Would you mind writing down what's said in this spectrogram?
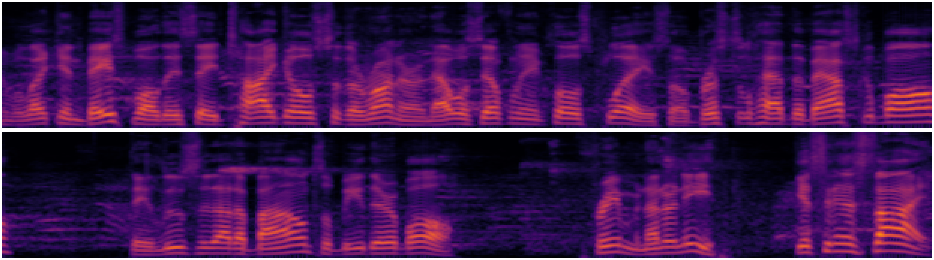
Well, like in baseball, they say tie goes to the runner, and that was definitely a close play. So Bristol had the basketball. They lose it out of bounds. It'll be their ball. Freeman underneath. Gets it inside.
